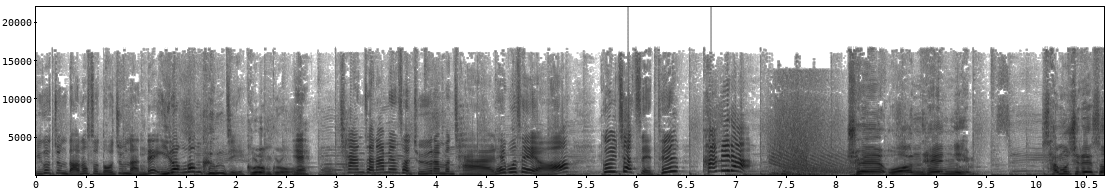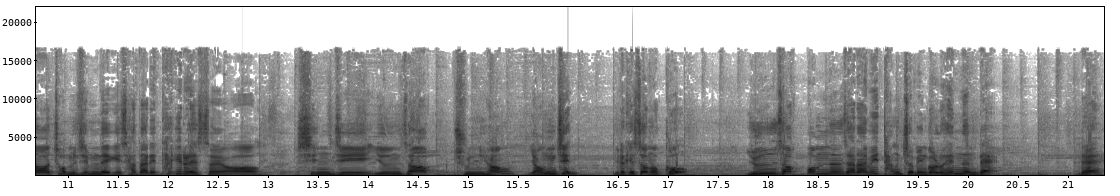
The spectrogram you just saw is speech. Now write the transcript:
이것 좀 나눠서 넣어주면 안 돼? 이런 건 금지. 그럼, 그럼. 예, 어. 차 한잔 하면서 조율 한번 잘 해보세요. 꿀차 세트 갑니다. 최원혜님 사무실에서 점심 내기 사다리 타기를 했어요. 신지, 윤석, 준형, 영진 이렇게 써놓고 윤석 뽑는 사람이 당첨인 걸로 했는데 네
